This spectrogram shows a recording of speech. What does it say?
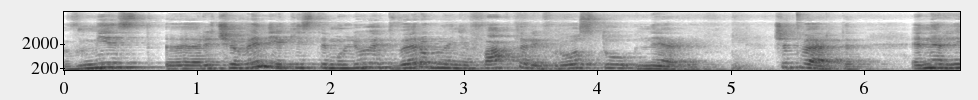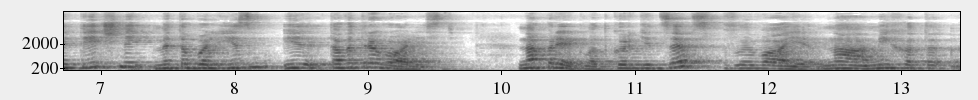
Вміст е, речовин, які стимулюють вироблення факторів росту нервів. Четверте енергетичний метаболізм та витривалість. Наприклад, кордіцепс впливає на е,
